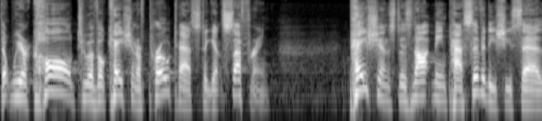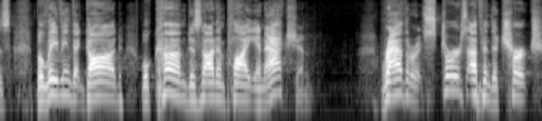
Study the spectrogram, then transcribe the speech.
that we are called to a vocation of protest against suffering. Patience does not mean passivity, she says. Believing that God will come does not imply inaction. Rather, it stirs up in the church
